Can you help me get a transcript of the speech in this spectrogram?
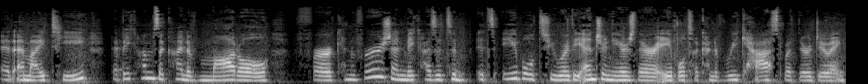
at MIT that becomes a kind of model for conversion because it's a, it's able to, or the engineers there are able to kind of recast what they're doing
